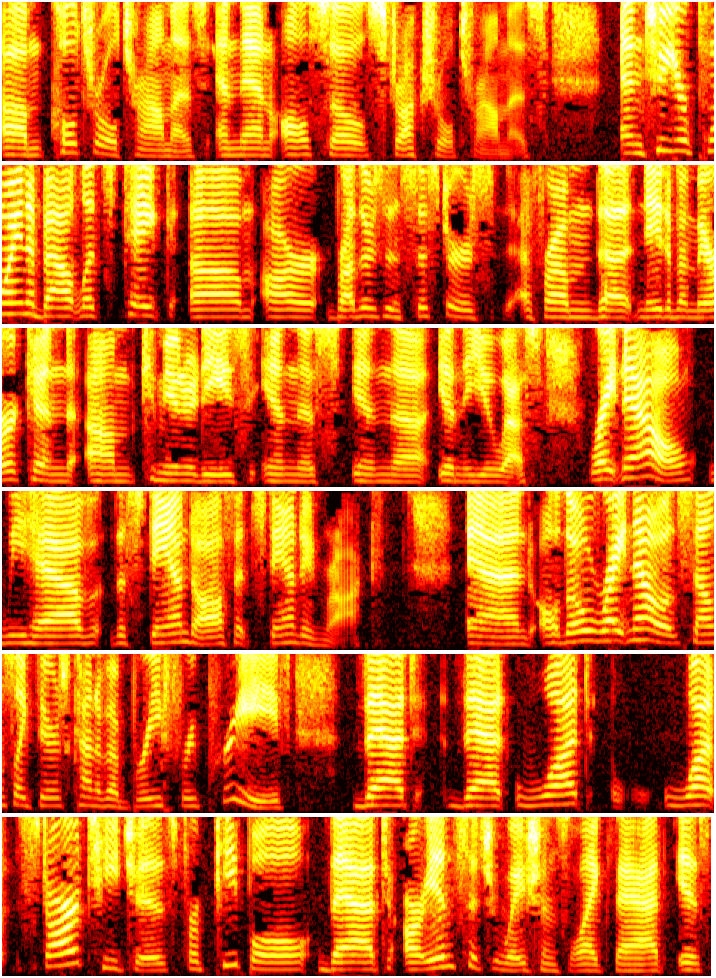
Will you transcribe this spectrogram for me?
um, cultural traumas, and then also structural traumas. And to your point about let's take um, our brothers and sisters from the Native American um, communities in this in the in the U.S. Right now, we have the standoff at Standing Rock. And although right now it sounds like there's kind of a brief reprieve, that that what what STAR teaches for people that are in situations like that is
